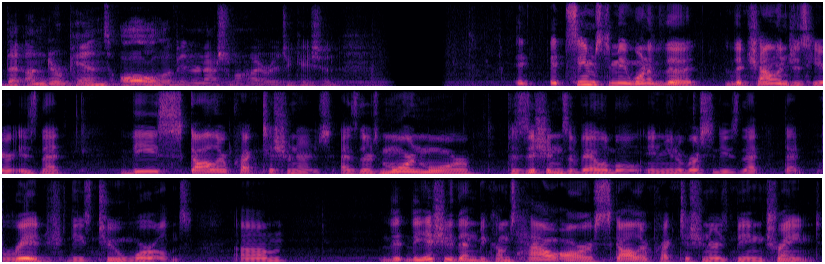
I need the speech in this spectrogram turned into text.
that underpins all of international higher education. It, it seems to me one of the, the challenges here is that these scholar practitioners, as there's more and more positions available in universities that, that bridge these two worlds, um, the, the issue then becomes how are scholar practitioners being trained?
